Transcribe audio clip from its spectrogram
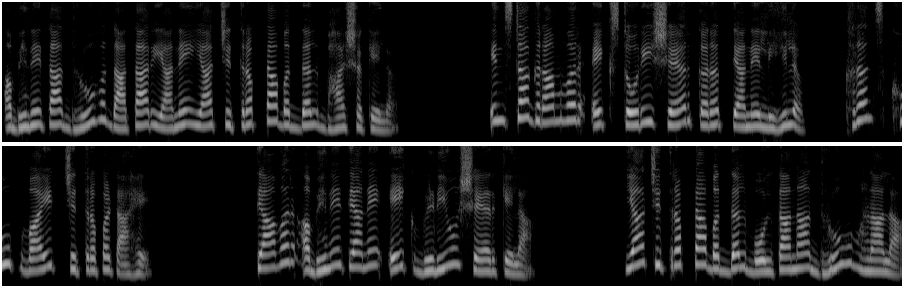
अभिनेता ध्रुव दातार याने या चित्रपटाबद्दल भाष्य केलं. इन्स्टाग्रामवर एक स्टोरी शेअर करत त्याने लिहिलं खरंच खूप वाईट चित्रपट आहे. त्यावर अभिनेत्याने एक व्हिडिओ शेअर केला. या चित्रपटाबद्दल बोलताना ध्रुव म्हणाला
